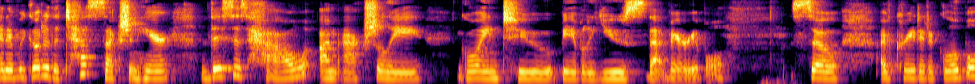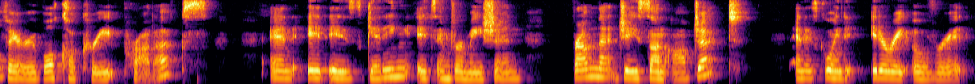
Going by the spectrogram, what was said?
And if we go to the test section here, this is how I'm actually going to be able to use that variable. So I've created a global variable called create products and it is getting its information from that JSON object and it's going to iterate over it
